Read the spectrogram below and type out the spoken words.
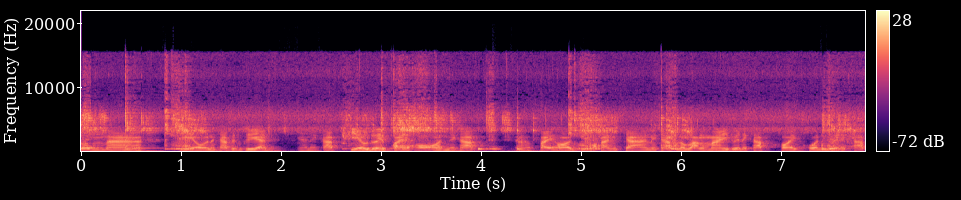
ลงมาเจียวนะครับเพื่อนๆอ่านะครับเจียวด้วยไฟอ่อนนะครับไฟอ่อนถึงปานกลางนะครับ ระวังไหม้ด้วยนะครับ คอยคนด้วยนะครับ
